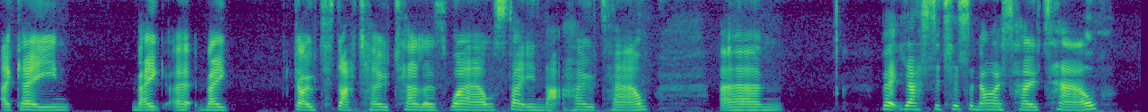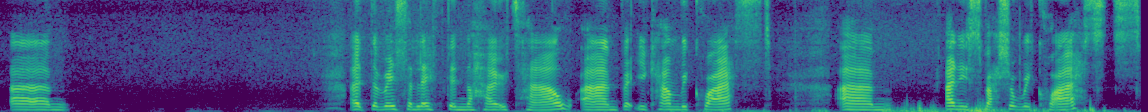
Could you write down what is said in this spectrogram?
again may, uh, may go to that hotel as well, stay in that hotel. Um, but yes, it is a nice hotel. Um, uh, there is a lift in the hotel, um, but you can request um, any special requests.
